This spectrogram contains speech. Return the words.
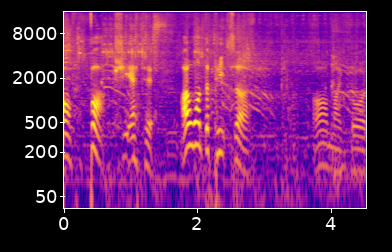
Oh fuck, she ate it. I want the pizza. Oh my god.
